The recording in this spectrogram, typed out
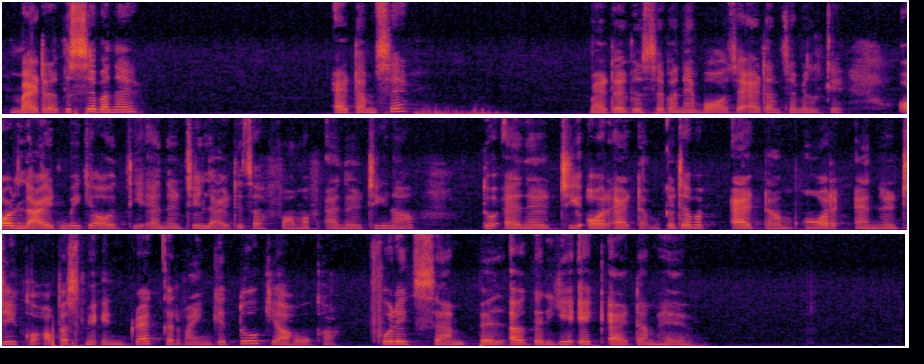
मैटर किससे बना है? एटम से. मैटर किससे बने बहुत से एटम से मिलके। और लाइट में क्या होती है? Energy light is a form of energy ना? तो एनर्जी और एटम का, जब एटम और एनर्जी को आपस में इंट्रैक्ट करवाएँगे तो क्या होगा? फॉर एग्ज़ाम्पल अगर ये एक एटम है,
